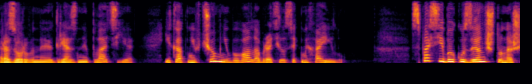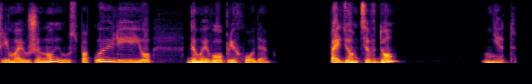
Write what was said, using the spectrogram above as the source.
разорванное грязное платье, и, как ни в чем не бывало, обратился к Михаилу. «Спасибо, кузен, что нашли мою жену и успокоили ее до моего прихода. Пойдемте в дом?» «Нет».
